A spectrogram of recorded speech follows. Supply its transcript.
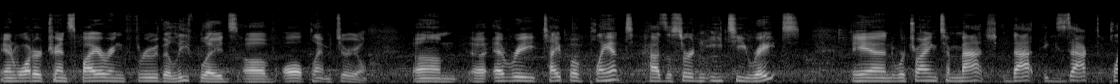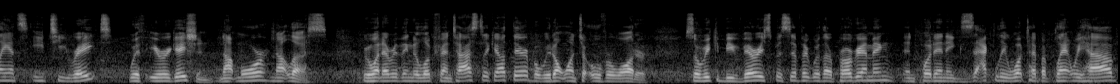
and water transpiring through the leaf blades of all plant material. Um, uh, every type of plant has a certain ET rate, and we're trying to match that exact plant's ET rate with irrigation, not more, not less. We want everything to look fantastic out there, but we don't want to overwater. So we can be very specific with our programming and put in exactly what type of plant we have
